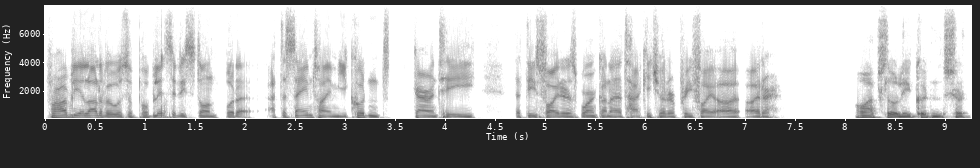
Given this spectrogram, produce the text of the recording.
Probably a lot of it was a publicity stunt, but uh, at the same time, you couldn't guarantee that these fighters weren't going to attack each other pre-fight either. Oh, absolutely you couldn't. Sure,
